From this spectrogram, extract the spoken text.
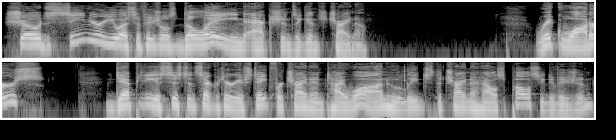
showed senior U.S. officials delaying actions against China. Rick Waters, Deputy Assistant Secretary of State for China and Taiwan, who leads the China House Policy Division,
